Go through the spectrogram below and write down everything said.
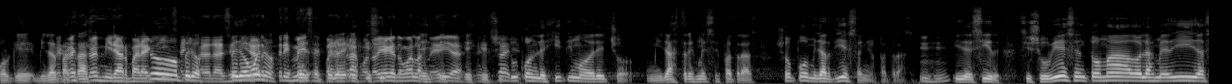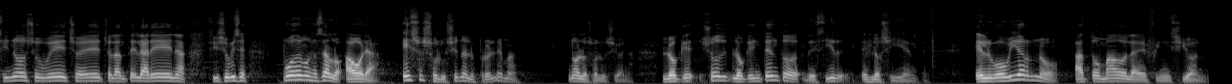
porque mirar para atrás... No es mirar para 15 pero, para atrás, pero mirar bueno, tres meses pero, para atrás, cuando había que tomar las medidas Es que si tú con legítimo derecho mirás tres meses para atrás, yo puedo mirar 10 años para atrás y decir, si se hubiesen tomado las medidas, si no se hubiese hecho, hecho ante la arena, si se hubiese... Podemos hacerlo. Ahora, ¿eso soluciona los problemas? No lo soluciona. Lo que yo lo que intento decir es lo siguiente. El gobierno ha tomado la definición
